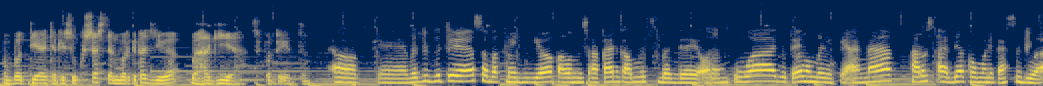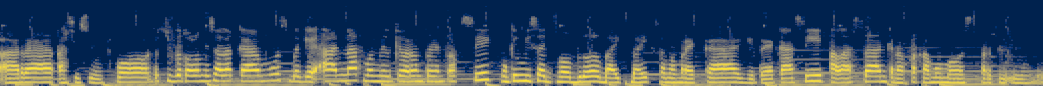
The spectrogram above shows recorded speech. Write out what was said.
membuat dia jadi sukses dan buat kita juga bahagia seperti itu. Oke, berarti gitu ya Sobat Medio, kalau misalkan kamu sebagai orang tua gitu ya memiliki anak, harus ada komunikasi dua arah, kasih support. Terus juga kalau misalnya kamu sebagai anak memiliki orang tua yang toksik, mungkin bisa ngobrol baik-baik sama mereka gitu ya, kasih alasan kenapa kamu mau seperti ini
